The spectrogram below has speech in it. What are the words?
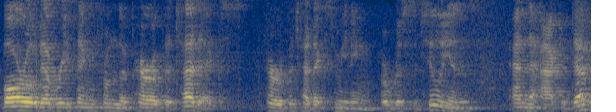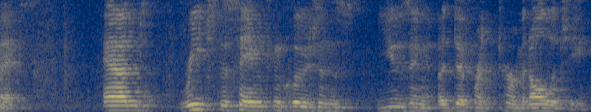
borrowed everything from the Peripatetics, Peripatetics meaning Aristotelians, and the academics, and reach the same conclusions using a different terminology.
